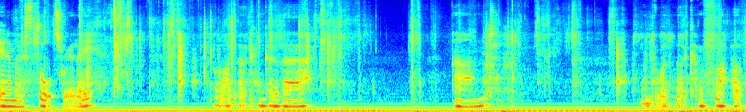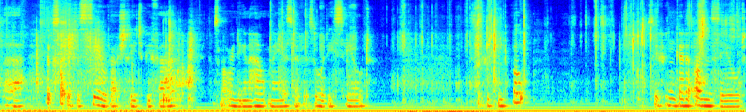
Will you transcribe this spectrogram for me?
innermost thoughts really like that can go there. And wonder whether that can flap up there. Looks like it is sealed actually to be fair. It's not really going to help me as if it's already sealed? See if we can oh! See if we can get it unsealed.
